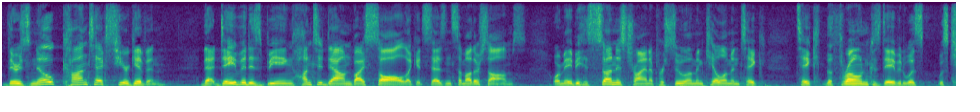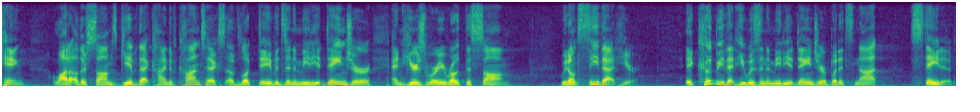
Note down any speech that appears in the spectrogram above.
there's no context here given that David is being hunted down by Saul, like it says in some other Psalms, or maybe his son is trying to pursue him and kill him and take, take the throne because David was, was king. A lot of other Psalms give that kind of context of, look, David's in immediate danger, and here's where he wrote this Psalm. We don't see that here. It could be that he was in immediate danger, but it's not stated.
